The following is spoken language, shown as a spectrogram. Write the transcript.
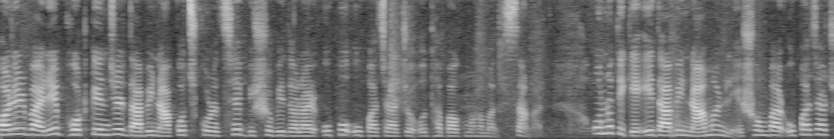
হলের বাইরে ভোট কেন্দ্রের দাবি নাকচ করেছে বিশ্ববিদ্যালয়ের উপ উপাচার্য অধ্যাপক মোহাম্মদ সামাদ। অন্যদিকে এই দাবি না মানলে সোমবার উপাচার্য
